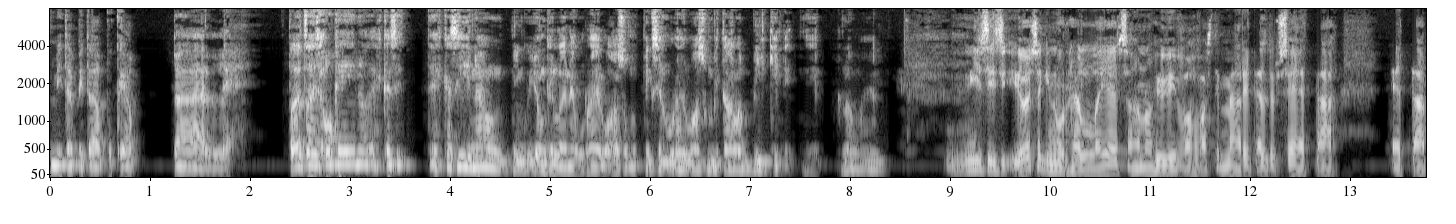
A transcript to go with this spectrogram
mitä pitää pukea päälle. Tai, tai okei, no ehkä sitten ehkä siinä on niin kuin jonkinlainen urheiluasu, mutta miksi sen urheiluasun pitää olla bikinit? Niin, no, en. Niin siis joissakin urheilulajeissahan on hyvin vahvasti määritelty se, että, että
